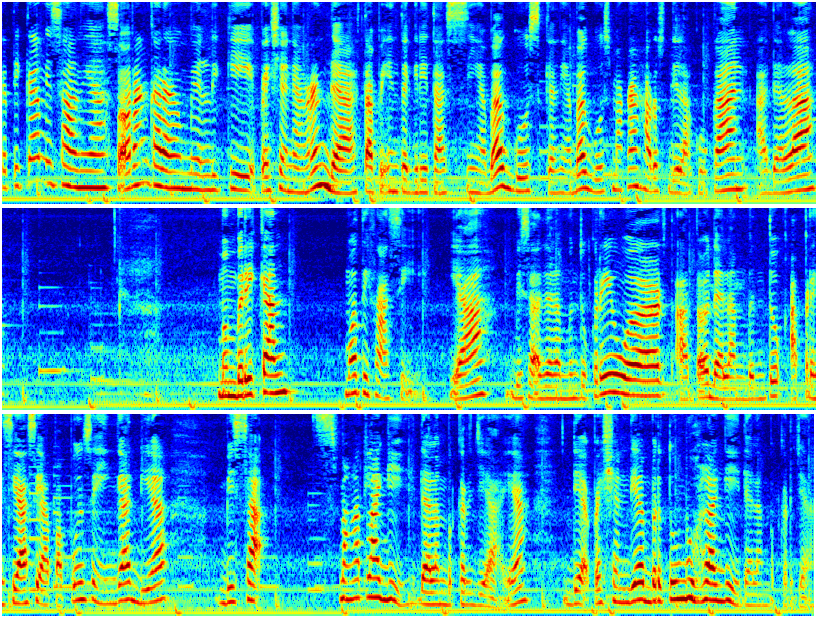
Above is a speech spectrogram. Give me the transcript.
Ketika misalnya seorang karyawan memiliki passion yang rendah tapi integritasnya bagus, skillnya bagus, maka harus dilakukan adalah memberikan motivasi ya bisa dalam bentuk reward atau dalam bentuk apresiasi apa pun sehingga dia bisa semangat lagi dalam bekerja ya dia passion dia bertumbuh lagi dalam bekerja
